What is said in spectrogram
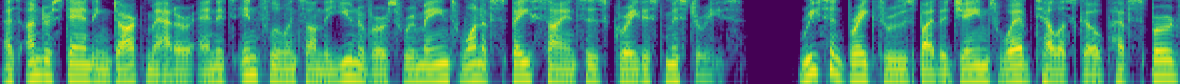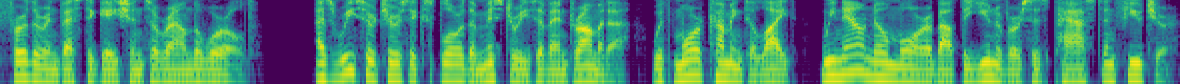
as understanding dark matter and its influence on the universe remains one of space science's greatest mysteries. Recent breakthroughs by the James Webb Telescope have spurred further investigations around the world. As researchers explore the mysteries of Andromeda, with more coming to light, we now know more about the universe's past and future.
